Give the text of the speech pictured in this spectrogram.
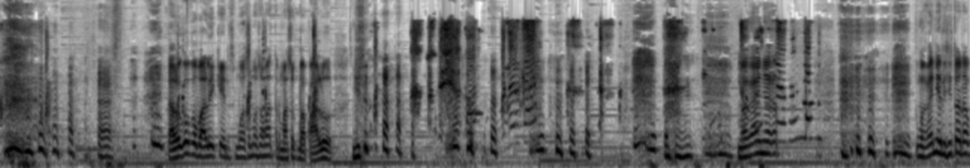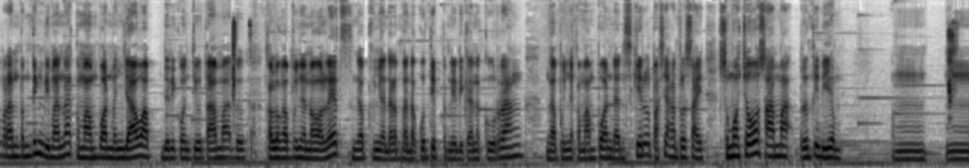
Kalau gue kebalikin, semua semua sama termasuk bapak lu, gitu. Iya kan? Bener kan? Makanya memang. makanya di situ ada peran penting di mana kemampuan menjawab jadi kunci utama tuh kalau nggak punya knowledge nggak punya dalam tanda kutip pendidikannya kurang nggak punya kemampuan dan skill pasti akan selesai semua cowok sama berhenti diem Hmm, hmm,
